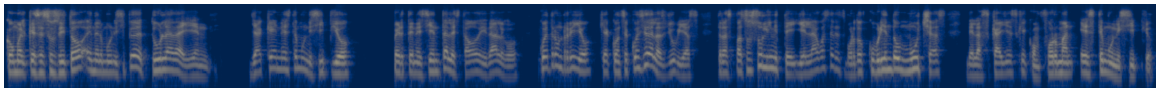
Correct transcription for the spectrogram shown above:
como el que se suscitó en el municipio de Tula de Allende, ya que en este municipio, perteneciente al estado de Hidalgo, encuentra un río que a consecuencia de las lluvias traspasó su límite y el agua se desbordó cubriendo muchas de las calles que conforman este municipio,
